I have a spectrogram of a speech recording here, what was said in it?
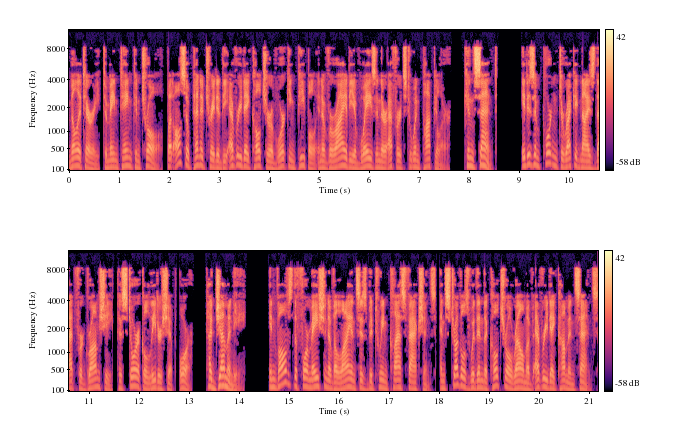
military to maintain control, but also penetrated the everyday culture of working people in a variety of ways in their efforts to win popular consent. It is important to recognize that for Gramsci, historical leadership, or hegemony, involves the formation of alliances between class factions, and struggles within the cultural realm of everyday common sense.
